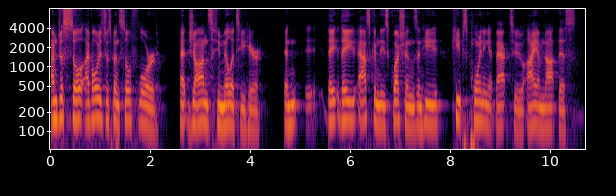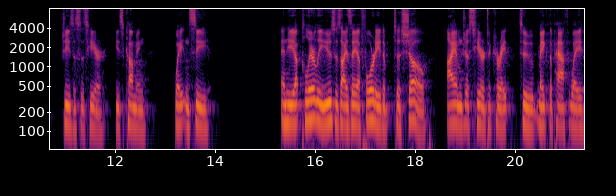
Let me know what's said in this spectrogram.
I'm just so, I've always just been so floored at John's humility here. And eh, they, they ask him these questions, and he keeps pointing it back to I am not this. Jesus is here. He's coming. Wait and see. And he uh, clearly uses Isaiah 40 to, to show I am just here to create to make the pathway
